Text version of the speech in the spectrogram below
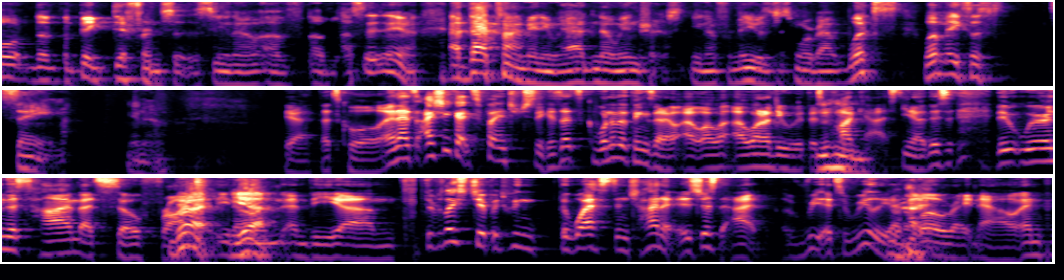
the, the big differences you know of of us. You know at that time anyway i had no interest. You know for me it was just more about what's what makes us same you know yeah, that's cool, and that's actually it's quite interesting because that's one of the things that I, I, I want to do with this mm-hmm. podcast. You know, this we're in this time that's so fraught. Right. You know, yeah. and, and, the um, the relationship between the West and China is just at it's really at right. low right now. And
